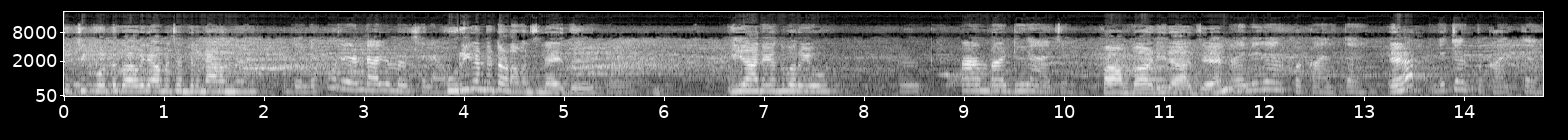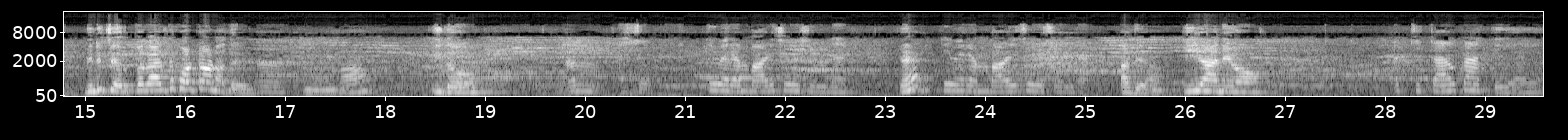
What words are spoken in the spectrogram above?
തെച്ചിക്കോട്ടുകാവ് രാമചന്ദ്രനാണെന്ന്. കുറി കണ്ടാലും മനസ്സിലാവും. കുറി കണ്ടിട്ടാണോ മനസ്സിലായത്. ഈ ആനയൊന്ന് പറയൂ. പാമ്പാടി രാജൻ. പാമ്പാടി രാജൻ. ചെറുപ്പകാലത്തെ ചെറുപ്പക്കാലത്തെ. ഇതിന്റെ ചെറുപ്പകാലത്തെ ഫോട്ടോ ആണോ അത്? ഇതോ? അതെയാ? ഈ ആനയോ? അക്കിക്കാവ് കാർത്തികേയൻ.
